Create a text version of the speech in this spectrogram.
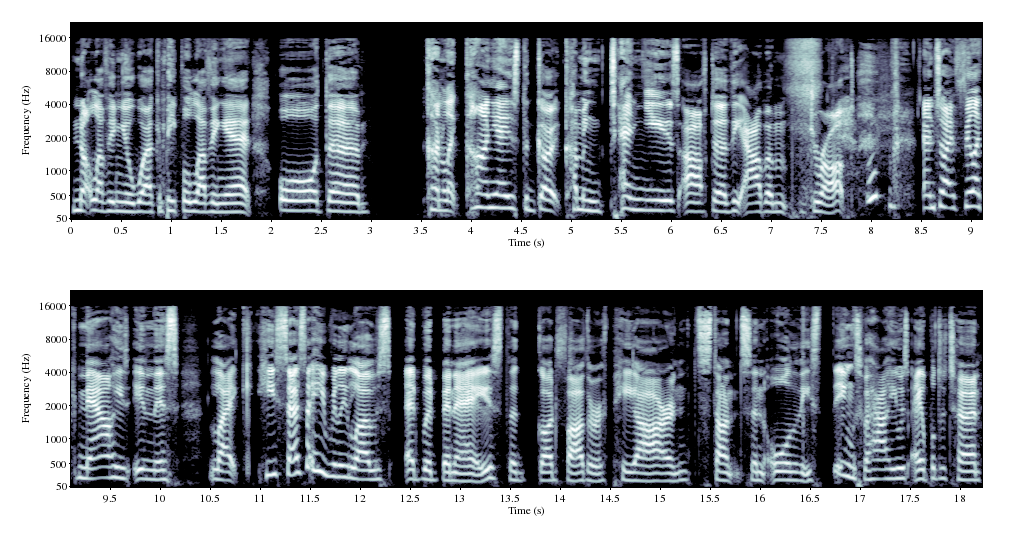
not loving your work and people loving it, or the kind of like Kanye's the goat coming 10 years after the album dropped. and so I feel like now he's in this like he says that he really loves Edward Bernays, the godfather of PR and stunts and all of these things for how he was able to turn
